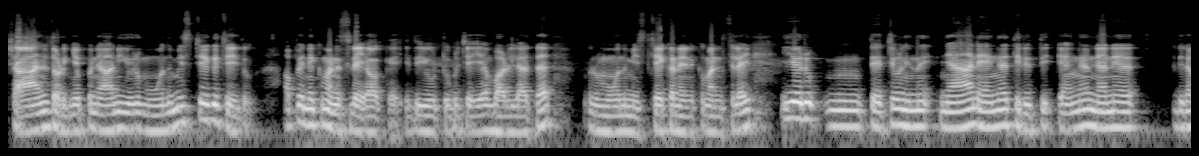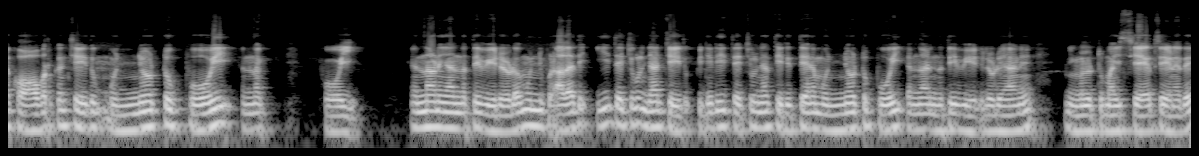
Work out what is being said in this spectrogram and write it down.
ചാനൽ തുടങ്ങിയപ്പോൾ ഞാൻ ഈ ഒരു മൂന്ന് മിസ്റ്റേക്ക് ചെയ്തു. അപ്പോൾ എനിക്ക് മനസ്സിലായി ഓക്കെ ഇത് യൂട്യൂബിൽ ചെയ്യാൻ പാടില്ലാത്ത ഒരു മൂന്ന് മിസ്റ്റേക്കാണ് എനിക്ക് മനസ്സിലായി. ഈ ഒരു തെറ്റുകളിൽ നിന്ന് ഞാൻ എങ്ങനെ തിരുത്തി എങ്ങനെ ഞാൻ ഇതിനൊക്കെ ഓവർകം ചെയ്ത് മുന്നോട്ട് പോയി എന്ന പോയി. എന്നാണ് ഞാൻ ഇന്നത്തെ വീഡിയോയുടെ മുന്നിൽ അതായത് ഈ തെറ്റുകൾ ഞാൻ ചെയ്തു. പിന്നീട് ഈ തെറ്റുകൾ ഞാൻ തിരുത്തി മുന്നോട്ട് പോയി എന്നാണ് ഇന്നത്തെ ഈ വീഡിയോയിലൂടെ ഞാൻ നിങ്ങളുമായി ഷെയർ ചെയ്യണത്.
